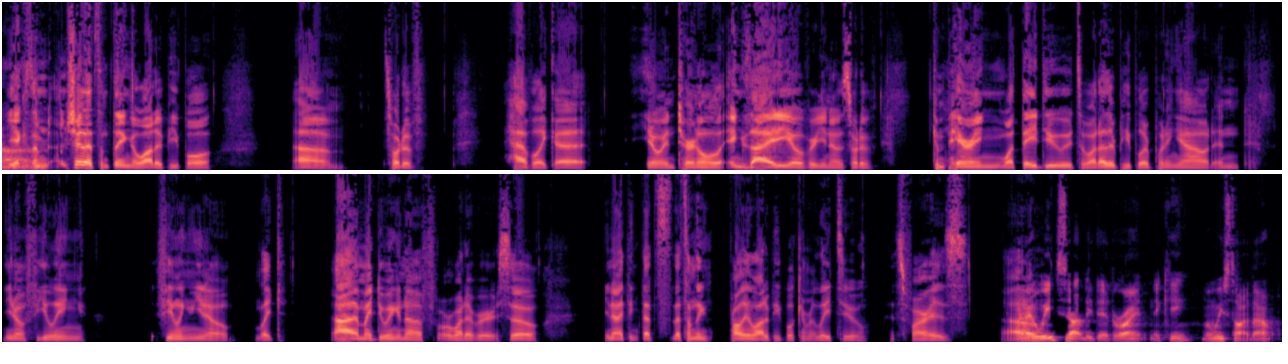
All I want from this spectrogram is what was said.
Yeah, because um, I'm, I'm sure that's something a lot of people um, sort of have like a you know internal anxiety over you know sort of comparing what they do to what other people are putting out and you know feeling feeling you know like ah, am I doing enough or whatever. So you know I think that's that's something probably a lot of people can relate to as far as I know um, we certainly did, right, Nicky, when we started out.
